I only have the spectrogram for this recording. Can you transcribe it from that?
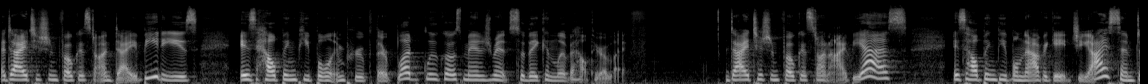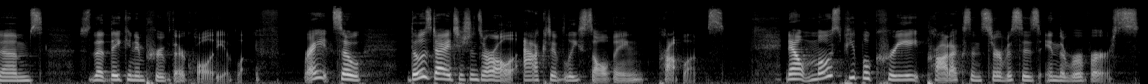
A dietitian focused on diabetes is helping people improve their blood glucose management so they can live a healthier life. A dietitian focused on IBS is helping people navigate GI symptoms so that they can improve their quality of life, right? So those dietitians are all actively solving problems. Now, most people create products and services in the reverse.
